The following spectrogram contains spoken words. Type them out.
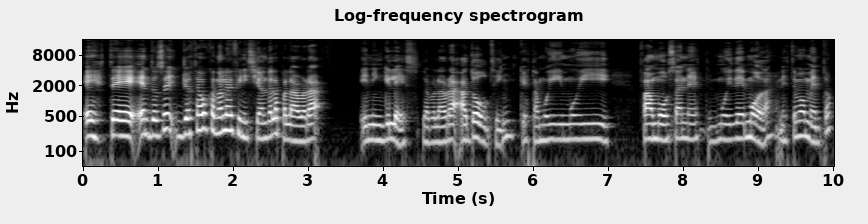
Este, entonces yo estaba buscando la definición de la palabra en inglés, la palabra adulting, que está muy, muy famosa, en este- muy de moda en este momento,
